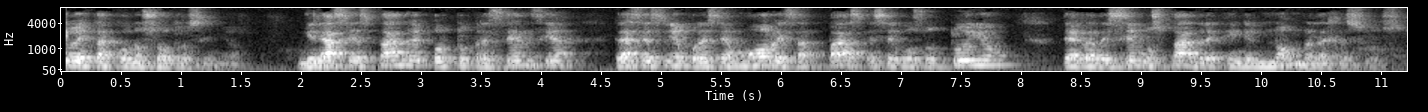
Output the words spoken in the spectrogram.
Tú estás con nosotros, Señor. Gracias, Padre, por tu presencia. Gracias, Señor, por ese amor, esa paz, ese gozo tuyo. Te agradecemos, Padre, en el nombre de Jesús.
